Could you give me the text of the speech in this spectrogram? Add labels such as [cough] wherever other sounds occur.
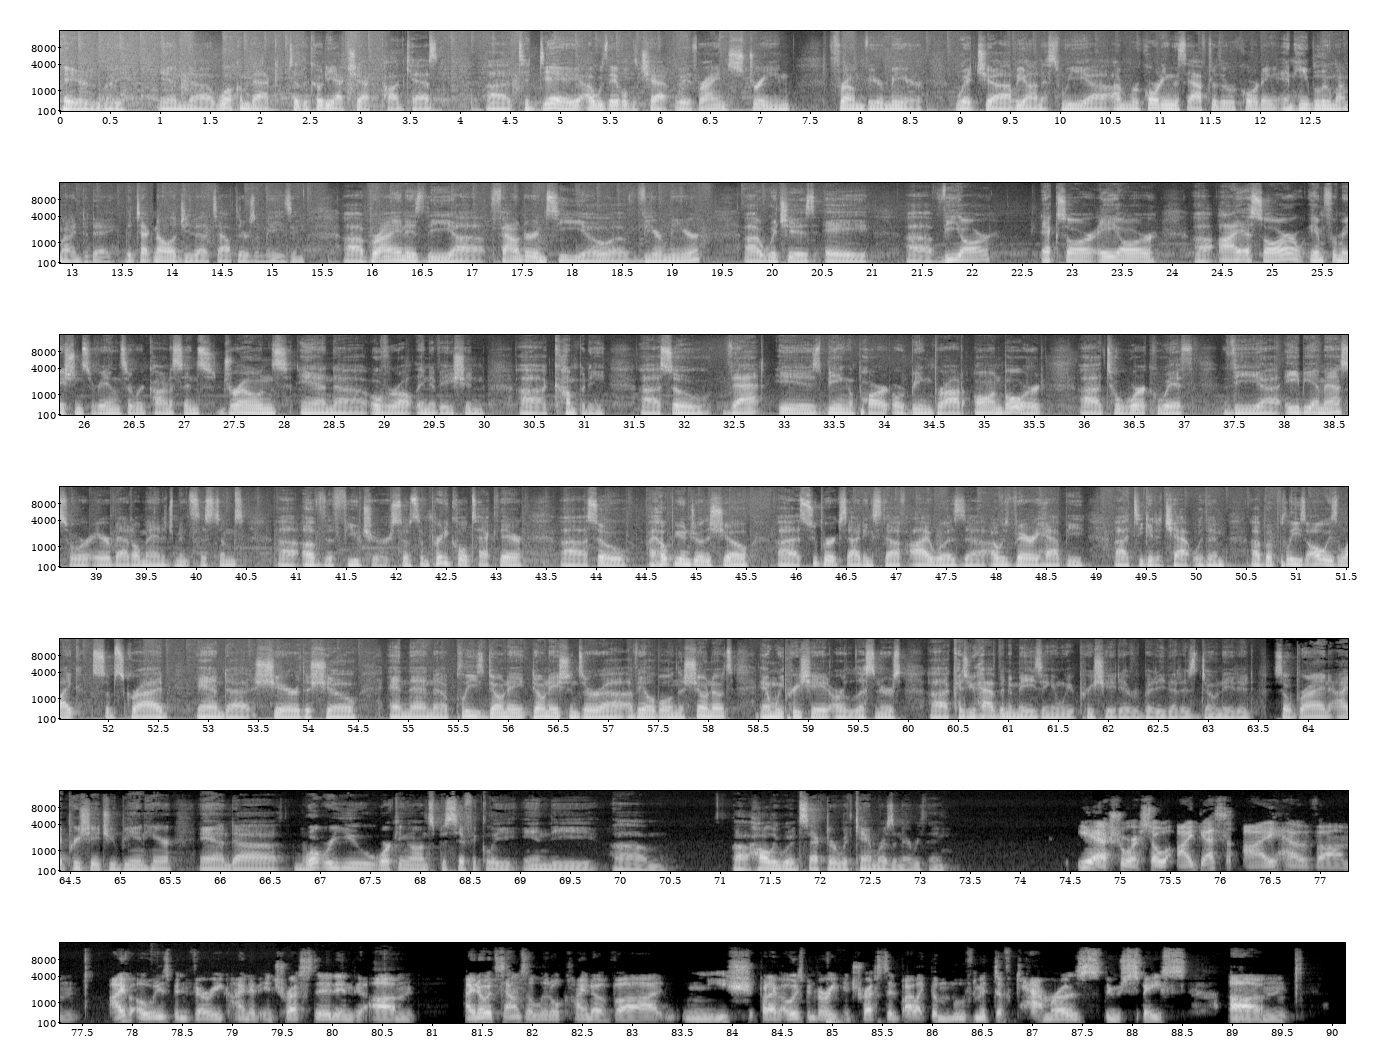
Hey, everybody, and uh, welcome back to the Kodiak Shack podcast. Uh, today, I was able to chat with Brian Streem from Vermeer, which uh, I'll be honest, we uh, I'm recording this after the recording, and he blew my mind today. The technology that's out there is amazing. Uh, Brian is the uh, founder and CEO of Vermeer, which is a VR, XR, AR uh, ISR, information surveillance and reconnaissance, drones, and uh, overall innovation uh, company. Uh, so that is being a part or being brought on board uh, to work with the uh, ABMS or Air Battle Management Systems of the future. So some pretty cool tech there. so I hope you enjoy the show. super exciting stuff. I was I was very happy to get a chat with him. but please always like, subscribe, and share the show. And then uh, please donate. Donations are uh, available in the show notes. And we appreciate our listeners because uh, you have been amazing and we appreciate everybody that has donated. So, Brian, I appreciate you being here. And uh, what were you working on specifically in the um, uh, Hollywood sector with cameras and everything? Yeah, sure. So I guess I have um, I've always been very kind of interested in um, I know it sounds a little kind of uh, niche, but I've always been very interested by like the movement of cameras through space. Um,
